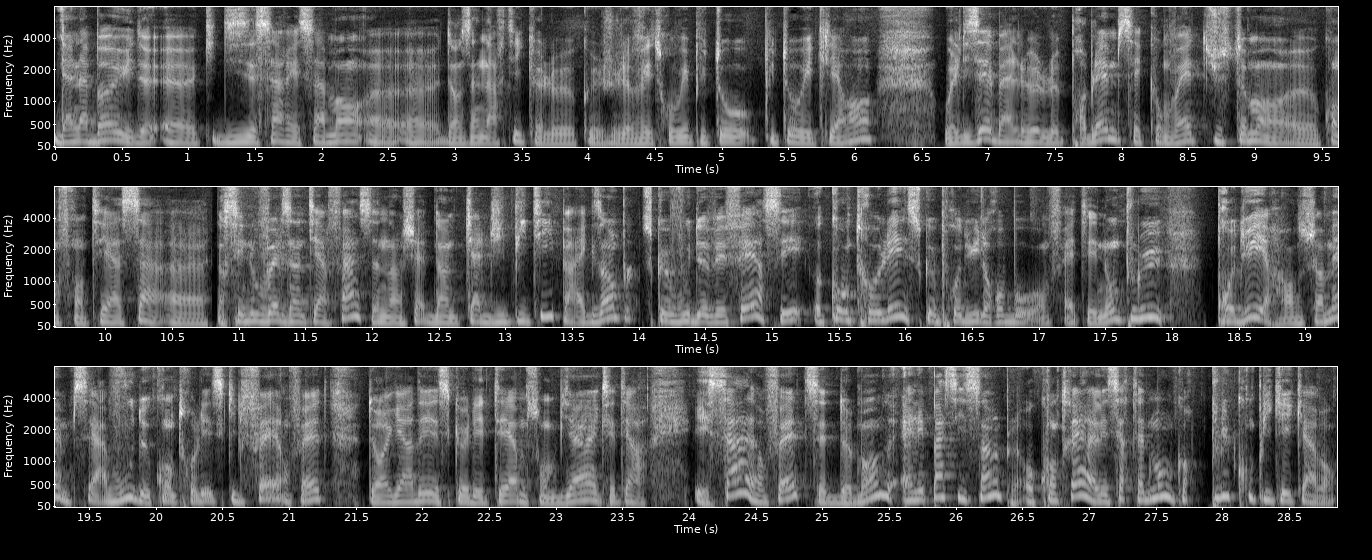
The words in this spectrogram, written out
Dana Boyd euh, qui disait ça récemment euh, euh, dans un article que je vais trouver plutôt plutôt éclairant, où elle disait bah, le, le problème c'est qu'on va être justement euh, confronté à ça Euh, dans ces nouvelles interfaces, dans, dans le ChatGPT par exemple, ce que vous devez faire c'est contrôler ce que produit le robot en fait, et non plus produire en soi-même. C'est à vous de contrôler ce qu'il fait en fait, de regarder est-ce que les termes sont bien, etc. Et ça, en fait, cette demande, elle est pas si simple. Au contraire, elle est certainement encore plus compliquée qu'avant.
